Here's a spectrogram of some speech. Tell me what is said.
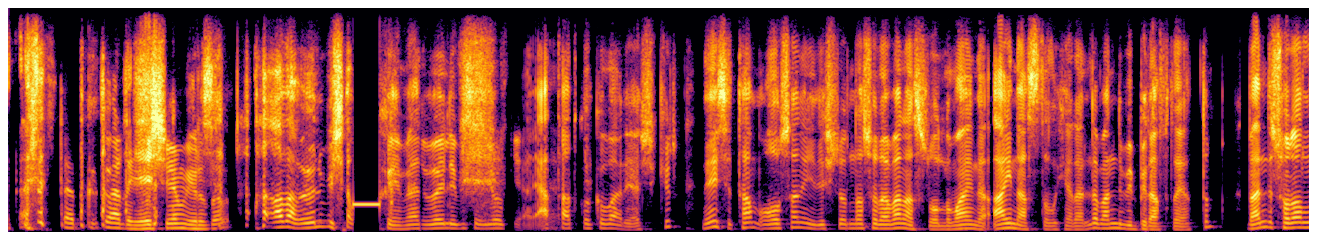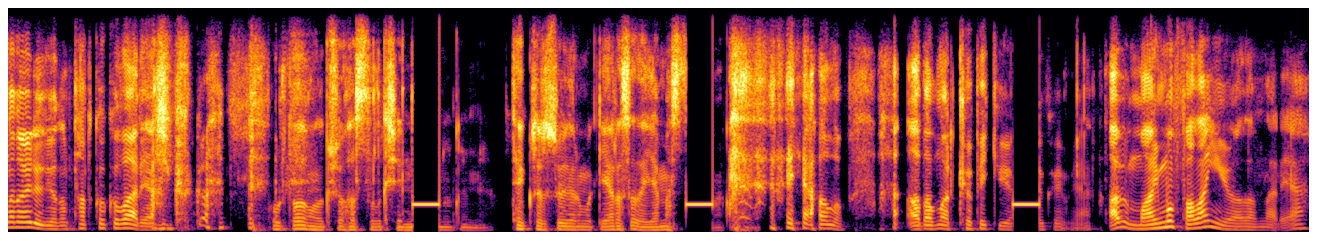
tat koku var da yaşayamıyoruz ama. Adam ölmüş koyayım yani böyle bir şey yok ya. Ya tat koku var ya şükür. Neyse tam Oğuzhan iyileşti ondan sonra ben hasta oldum aynı aynı hastalık herhalde. Ben de bir bir hafta yattım. Ben de soranlara öyle diyordum. Tat koku var ya. şükür. Kurtulamadık şu hastalık şeyini koyayım ya. Tekrar söylüyorum bak yarasa da yemez ya oğlum adamlar köpek yiyor koyayım ya. Abi maymun falan yiyor adamlar ya.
